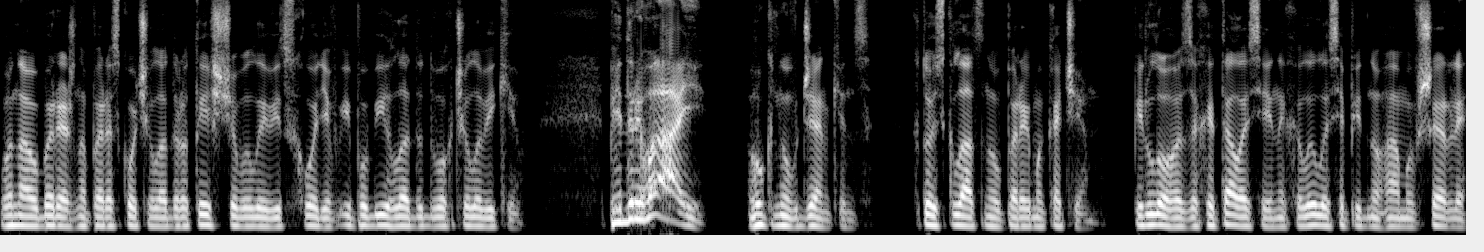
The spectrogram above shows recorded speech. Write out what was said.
Вона обережно перескочила дроти, що вели від сходів, і побігла до двох чоловіків. Підривай! гукнув Дженкінс. Хтось клацнув перемикачем. Підлога захиталася і нахилилася під ногами в Шерлі.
